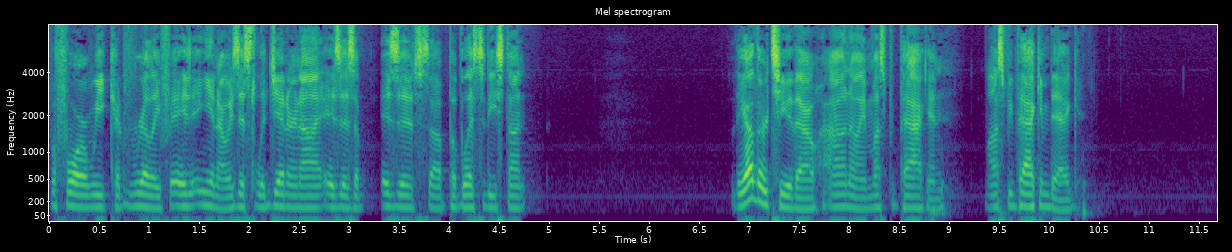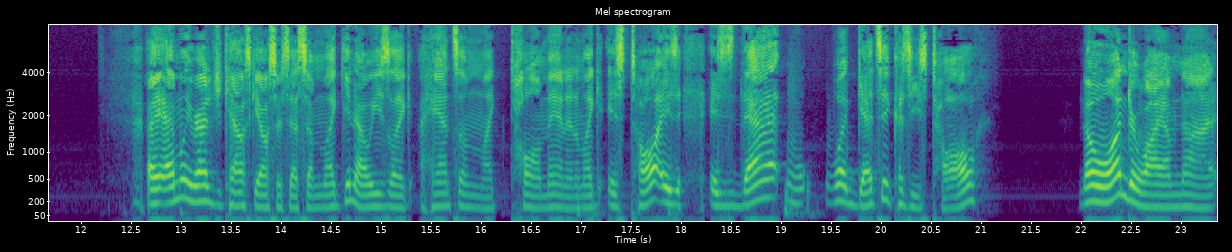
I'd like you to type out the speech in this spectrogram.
before we could really, you know, is this legit or not? Is this a is this a publicity stunt? The other two, though, I don't know. He must be packing, must be packing big. Emily Ratajkowski also says something like, you know, he's like a handsome, like tall man, and I'm like, is tall is is that what gets it? Because he's tall. No wonder why I'm not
